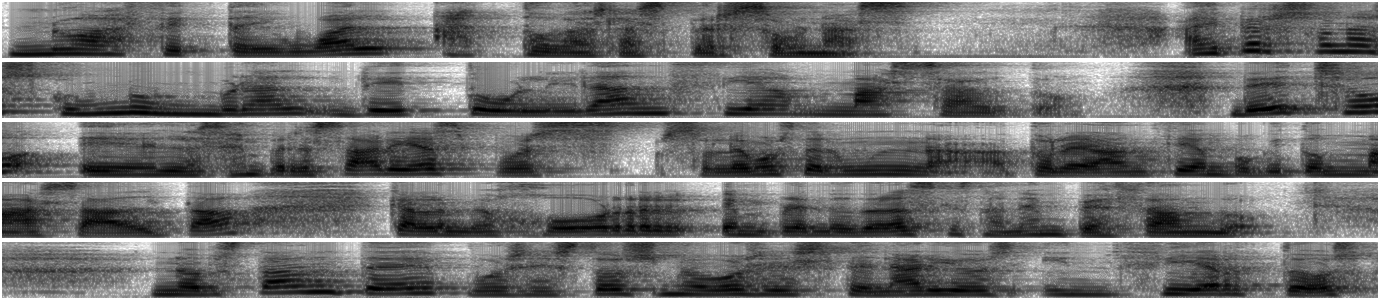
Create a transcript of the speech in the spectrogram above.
no afecta igual a todas las personas. Hay personas con un umbral de tolerancia más alto. De hecho, en las empresarias pues solemos tener una tolerancia un poquito más alta que a lo mejor emprendedoras que están empezando. No obstante, pues estos nuevos escenarios inciertos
